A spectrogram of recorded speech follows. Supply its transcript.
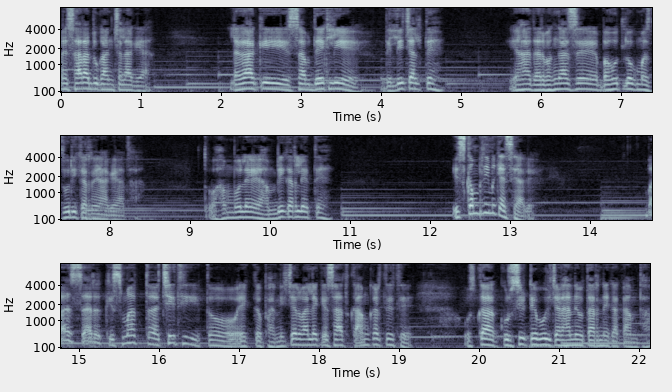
में सारा दुकान चला गया। लगा कि सब देख लिए, दिल्ली चलते हैं। यहाँ दरभंगा से बहुत लोग मजदूरी करने आ गया था। तो हम बोले, हम भी कर लेते हैं। इस कंपनी में कैसे आ गए? बस सर, किस्मत अच्छी थी। तो एक फर्नीचर वाले के साथ काम करते थे। उसका कुर्सी टेबल चढ़ाने उतारने का काम था।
